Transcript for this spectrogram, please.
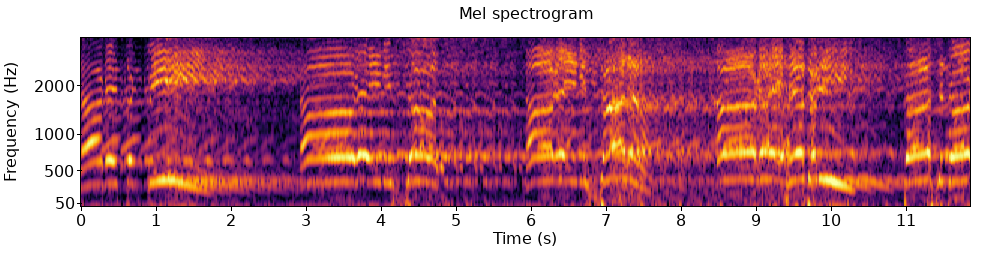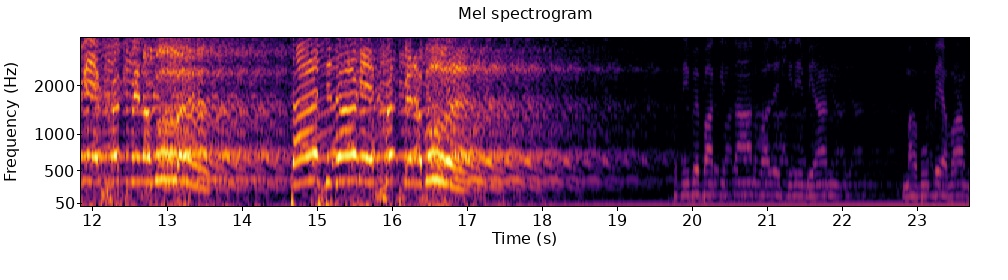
नारे तकबीर। नारे नारे नारे हैदरी। ताजदारे खत्म नबूवत। ताजदारे खत्म खतीब पाकिस्तान वाज शरी बयान, महबूब अवाम,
